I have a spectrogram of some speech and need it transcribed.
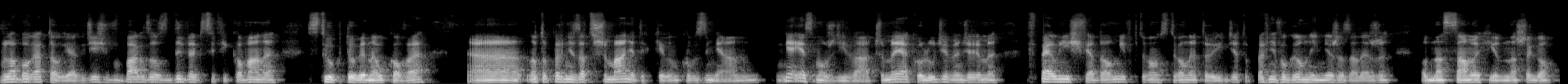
w laboratoriach, gdzieś w bardzo zdywersyfikowane struktury naukowe, e, no to pewnie zatrzymanie tych kierunków zmian nie jest możliwe. A czy my jako ludzie będziemy w pełni świadomi, w którą stronę to idzie, to pewnie w ogromnej mierze zależy od nas samych i od naszego,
